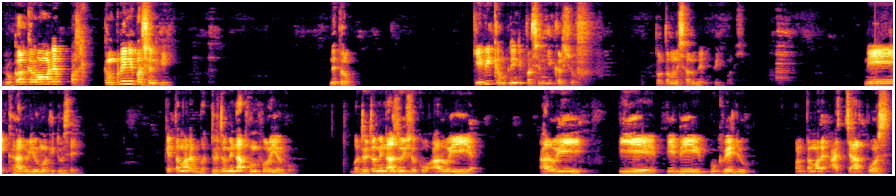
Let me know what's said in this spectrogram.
રોકાણ કરવા માટે કંપનીની પસંદગી મિત્રો, કેવી કંપનીની પસંદગી કરશો તો તમને સારું બેનિફિટ મળશે. મેં ઘણા વિડીયોમાં કીધું છે કે તમારે બધું તમે ના ફૂંફોળી શકો, બધું તમે ના જોઈ શકો, ROI ROI, PE, PB, book value, પણ તમારે આ ચાર પોસ્ટ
